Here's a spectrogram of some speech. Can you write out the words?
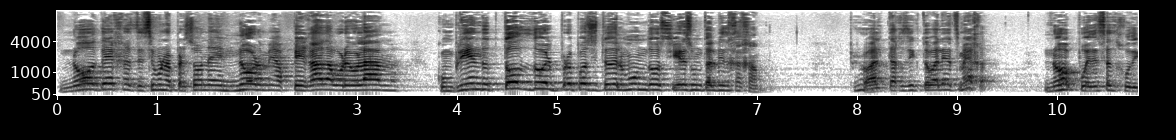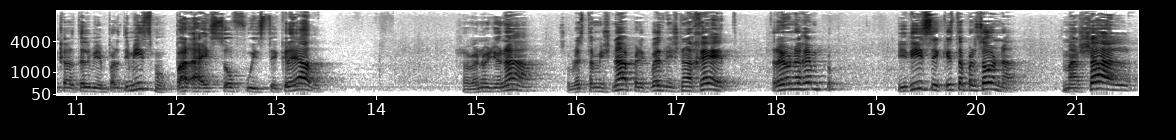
No dejas de ser una persona enorme, apegada a Boreolam, cumpliendo todo el propósito del mundo si eres un talmid jajam. Pero al vale No puedes adjudicarte el bien para ti mismo. Para eso fuiste creado. Rabeno Yonah, sobre esta Mishnah, Perekbet Mishnah Het, trae un ejemplo. Y dice que esta persona, Mashal,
